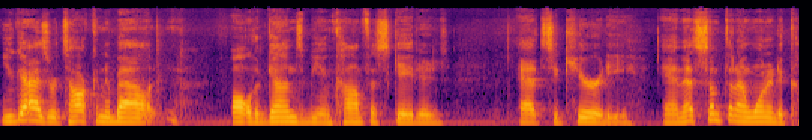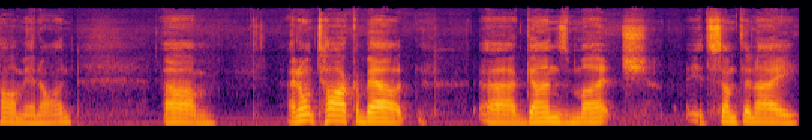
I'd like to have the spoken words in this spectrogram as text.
you guys are talking about all the guns being confiscated at security, and that's something I wanted to comment on. Um, I don't talk about uh, guns much. It's something I,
